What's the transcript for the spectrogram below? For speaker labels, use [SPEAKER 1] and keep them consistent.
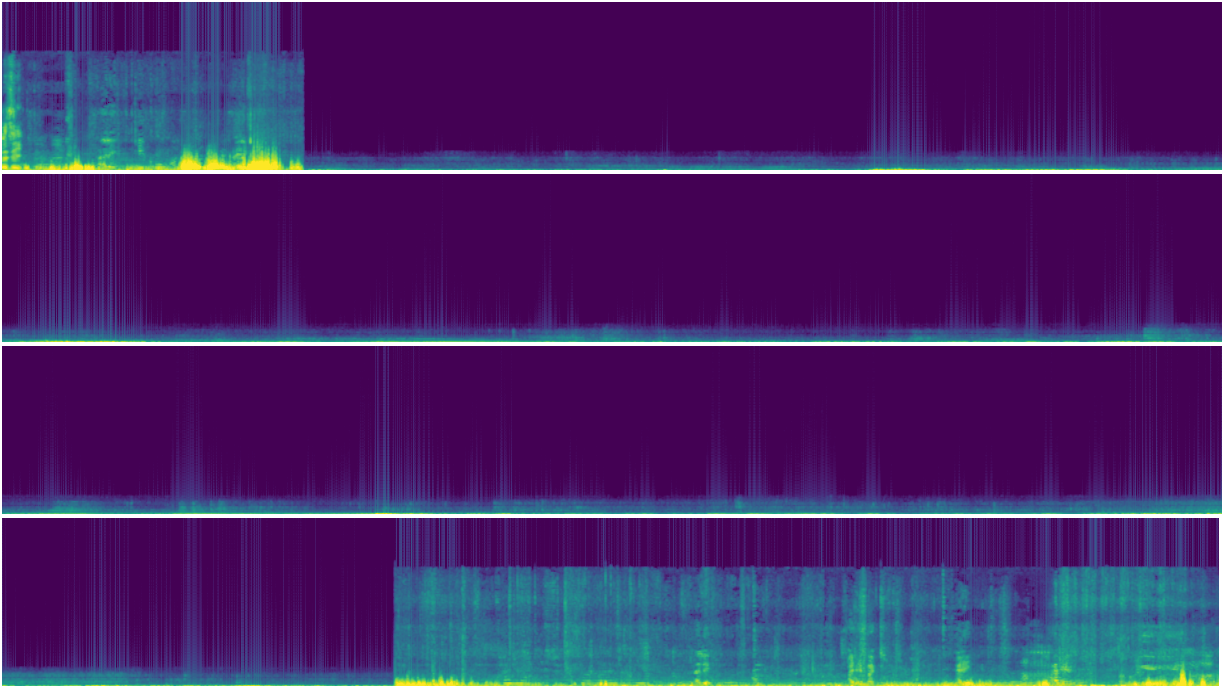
[SPEAKER 1] Vas-y.
[SPEAKER 2] Allez, court Allez. Allez. Allez, Maki. Allez. Allez.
